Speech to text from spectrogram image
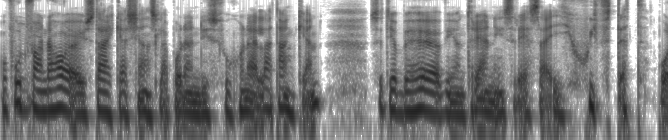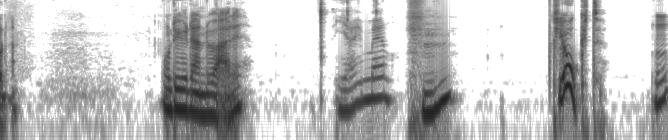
Och fortfarande har jag ju starkast känsla på den dysfunktionella tanken. Så att jag behöver ju en träningsresa i skiftet på den. Och det är ju den du är i. Jajamän. Mm. Klokt! Mm.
